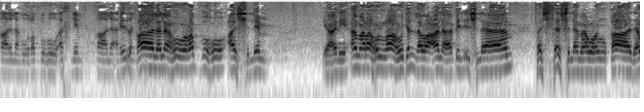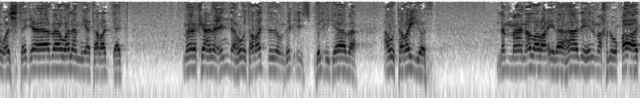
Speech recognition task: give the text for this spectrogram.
قال له ربه أسلم قال أسلم. إذ قال له ربه أسلم. يعني أمره الله جل وعلا بالإسلام فاستسلم وانقاد واستجاب ولم يتردد. ما كان عنده تردد في الإجابة أو تريث. لما نظر إلى هذه المخلوقات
